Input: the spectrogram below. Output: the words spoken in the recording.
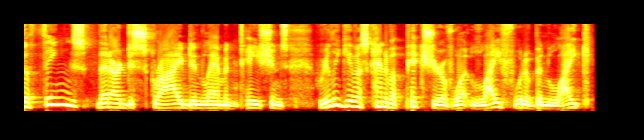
The things that are described in Lamentations really give us kind of a picture of what life would have been like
